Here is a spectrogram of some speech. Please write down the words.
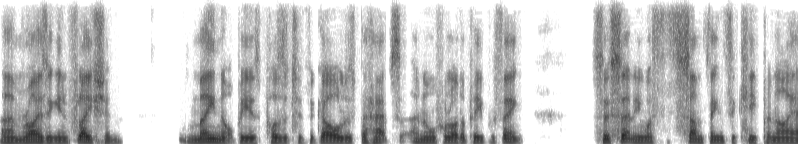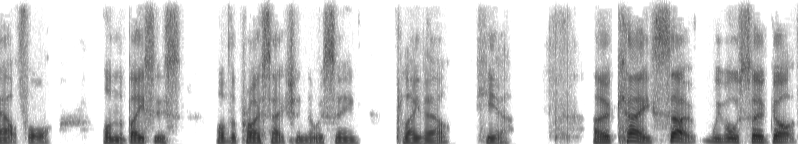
um, rising inflation may not be as positive for gold as perhaps an awful lot of people think. So certainly was something to keep an eye out for on the basis of the price action that we're seeing played out here. Okay, so we've also got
